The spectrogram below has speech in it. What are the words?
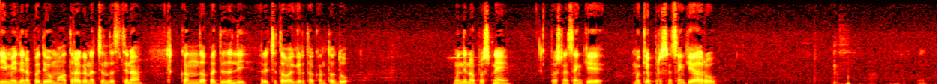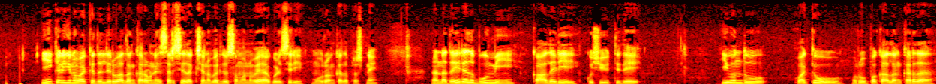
ಈ ಮೇಲಿನ ಪದ್ಯವು ಮಾತ್ರಾಗಣ ಛಂದಸ್ಸಿನ ಕಂದ ಪದ್ಯದಲ್ಲಿ ರಚಿತವಾಗಿರತಕ್ಕಂಥದ್ದು. ಮುಂದಿನ ಪ್ರಶ್ನೆ ಪ್ರಶ್ನೆ ಸಂಖ್ಯೆ, ಮುಖ್ಯ ಪ್ರಶ್ನೆ ಸಂಖ್ಯೆ ಆರು. ಈ ಕೆಳಗಿನ ವಾಕ್ಯದಲ್ಲಿರುವ ಅಲಂಕಾರವನ್ನು ಹೆಸರಿಸಿ ಲಕ್ಷಣ ಬರೆದು ಸಮನ್ವಯಗೊಳಿಸಿರಿ. ಮೂರು ಅಂಕದ ಪ್ರಶ್ನೆ. ನನ್ನ ಧೈರ್ಯದ ಭೂಮಿ ಕಾಲಡಿ ಕುಸಿಯುತ್ತಿದೆ. ಈ ಒಂದು ವಾಕ್ಯವು ರೂಪಕ ಅಲಂಕಾರದ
